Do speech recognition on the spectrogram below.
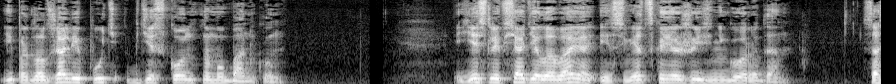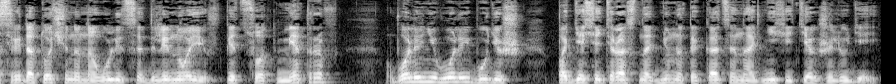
и продолжали путь к дисконтному банку. Если вся деловая и светская жизнь города сосредоточена на улице длиной в 500 метров, волей-неволей будешь по 10 раз на дню натыкаться на одних и тех же людей.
